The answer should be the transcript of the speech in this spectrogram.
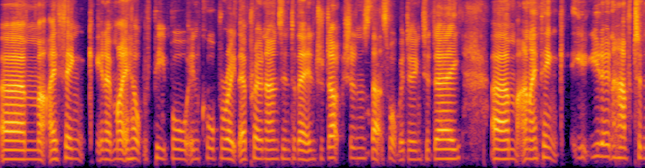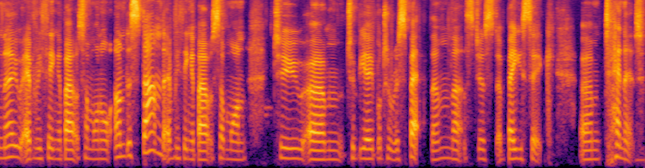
Um, I think you know it might help if people incorporate their pronouns into their introductions. That's what we're doing today. Um, and I think you, you, don't have to know everything about someone or understand everything about someone to um, to be able to respect them. That's just a basic um, tenet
